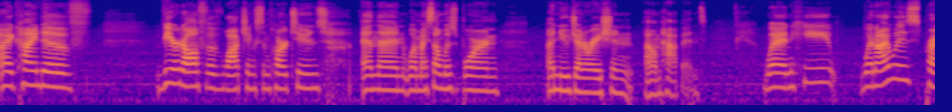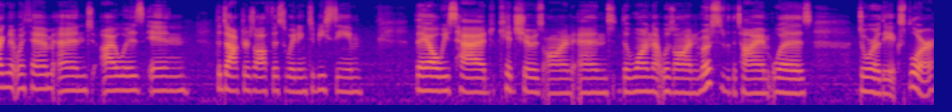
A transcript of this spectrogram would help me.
I kind of veered off of watching some cartoons, and then when my son was born, a new generation um, happened. When he, when I was pregnant with him, and I was in the doctor's office waiting to be seen, they always had kid shows on, and the one that was on most of the time was Dora the Explorer.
